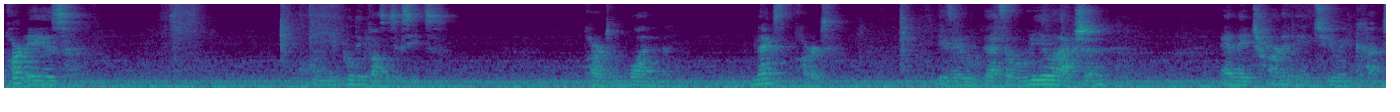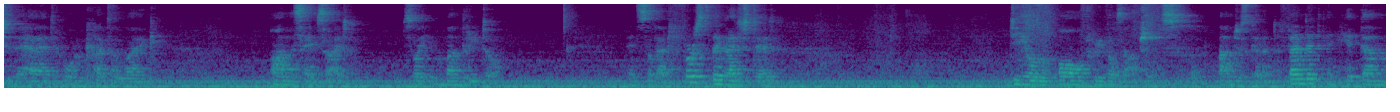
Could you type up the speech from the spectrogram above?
part A is the punta in falso succeeds. Part one, next part is a that's a real action, and they turn it into a cut to the head or cut a leg on the same side. So like mandrito. And so that first thing I just did deals with all three of those options. I'm just gonna defend it and hit them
